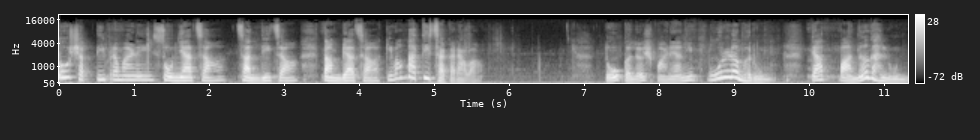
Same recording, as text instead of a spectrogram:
तो शक्तीप्रमाणे सोन्याचा चांदीचा तांब्याचा किंवा मातीचा करावा. तो कलश पाण्याने पूर्ण भरून त्यात पानं घालून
